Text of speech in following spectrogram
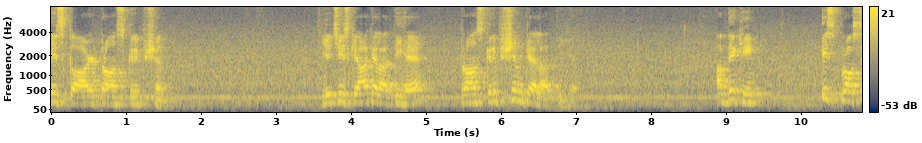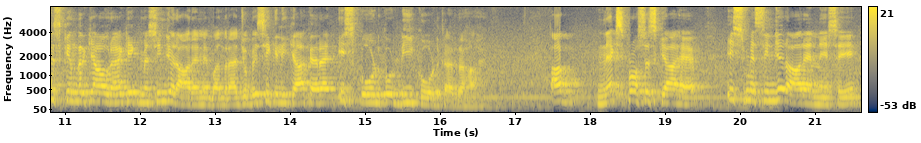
is called transcription ये चीज़ क्या कहलाती है? ट्रांसक्रिप्शन कहलाती है। अब देखें इस प्रोसेस के अंदर क्या हो रहा है कि एक मैसेंजर आरएनए बन रहा है, जो बेसिकली क्या कर रहा है? इस कोड को डी कोड कर रहा है। अब नेक्स्ट प्रोसेस क्या है? इस मैसेंजर आरएनए से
